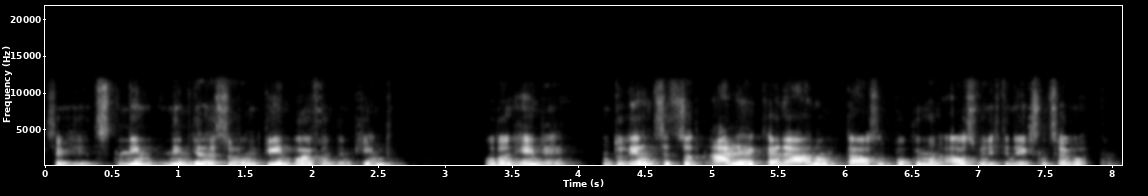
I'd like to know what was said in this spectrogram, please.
sage ich, jetzt nimm, nimm dir so ein Gameboy von dem Kind oder ein Handy und du lernst jetzt dort alle, keine Ahnung, 1000 Pokémon auswendig die nächsten zwei Wochen.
